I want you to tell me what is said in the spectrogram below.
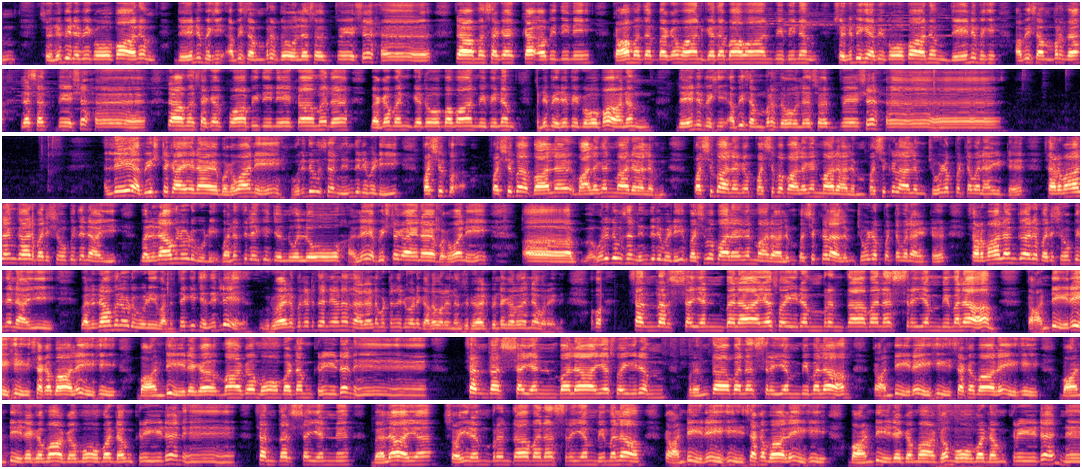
സുനിബിരവിഗോപാനം ധേനുഭി അഭിസംവൃതോ ലസദ്വേഷः രാമസഖ അഭിദിനെ കാമദ ഭഗവാൻ ഗതഭാവാൻ വിപിനം സുനിഭിः അഭിഗോപാനം ധേനുഭി അഭിസംവൃത ലസദ്വേഷ. രാമസഖ ക്വാപി കാമത ഭഗവൻ ഗതോ ഭവാൻ വിപിനം സുനിഭിരവിഗോപാനം ധേനുഭി അഭിസംവൃതോ ലസദ്വേഷ. അല്ലേ അഭീഷ്ടകായനായ ഭഗവാനെ ഒരു ദിവസം നിന്തിരുവടി പശു പശുപ ബാല ബാലകന്മാരാലും പശുപാലക പശുപാലകന്മാരാലും പശുക്കളാലും ചൂഴപ്പെട്ടവനായിട്ട് സർവാലങ്കാര പരിശോഭിതനായി ബലരാമനോടുകൂടി വനത്തിലേക്ക് ചെന്നുവല്ലോ. അല്ലേ അഭിഷ്ടഗായനായ ഭഗവാനെ? ഒരു ദിവസം നിന്തിരുവടി പശുപ ബാലകന്മാരാലും പശുക്കളാലും ചൂഴപ്പെട്ടവനായിട്ട് സർവാലങ്കാര പരിശോഭിതനായി ബലരാമനോടുകൂടി വനത്തേക്ക് ചെന്നില്ലേ? ഗുരുവായൂരപ്പന്റെ അടുത്ത് തന്നെയാണ് നാരായണഭട്ടൻ ഒരുപാട് കഥ പറയുന്നത്. ഗുരുവായൂരപ്പന്റെ കഥ തന്നെയാണ് പറയുന്നത്. അപ്പോൾ സന്ദർശയൻ ബലായ സ്വൈരം വൃന്ദാവനശ്രിയം വിമലാം. കാണ്ടീരൈഹി സഹബാലൈഹി ബാണ്ടീരകമാഗമോ വടം ക്രീഡന്. സന്ദർശയൻ ബലായ സ്വൈരം വൃന്ദാവനശ്രിയം വിമലാം. കാണ്ടീരൈः സഹബാലൈഹി ബാണ്ഡിരകമാഗമോ വടം ക്രീഡന്. സന്ദർശയൻ ബലായ സ്വൈരം വൃന്ദാവനശ്രിയം വിമലാം. കാണ്ഡിരൈഹി സഹബാലൈഹി ബാണ്ഡിരകമാഗമോ വടം ക്രീഡന്.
